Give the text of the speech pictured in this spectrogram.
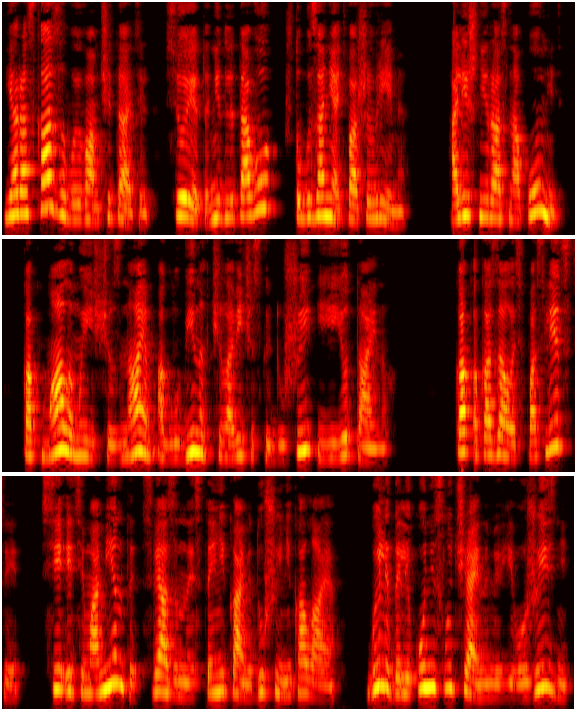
Я рассказываю вам, читатель, все это не для того, чтобы занять ваше время, а лишний раз напомнить, как мало мы еще знаем о глубинах человеческой души и ее тайнах. Как оказалось впоследствии, все эти моменты, связанные с тайниками души Николая, были далеко не случайными в его жизни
